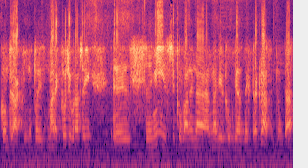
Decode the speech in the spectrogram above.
kontraktu. No to jest Marek Kozioł raczej e, z, nie jest szykowany na, na wielką gwiazdę ekstraklasy, prawda?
